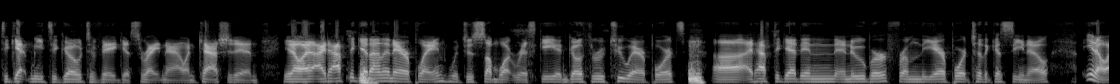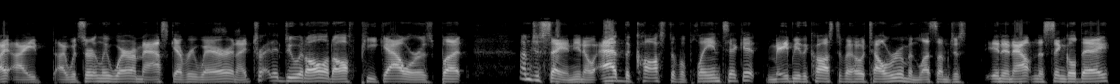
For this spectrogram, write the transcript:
to get me to go to Vegas right now and cash it in? You know, I'd have to get on an airplane, which is somewhat risky, and go through two airports. Uh, I'd have to get in an Uber from the airport to the casino. You know, I, I I would certainly wear a mask everywhere, and I'd try to do it all at off-peak hours, but I'm just saying, you know, add the cost of a plane ticket, maybe the cost of a hotel room, unless I'm just in and out in a single day.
